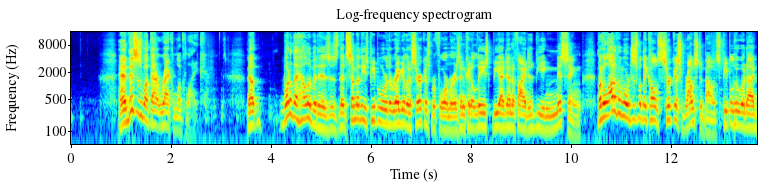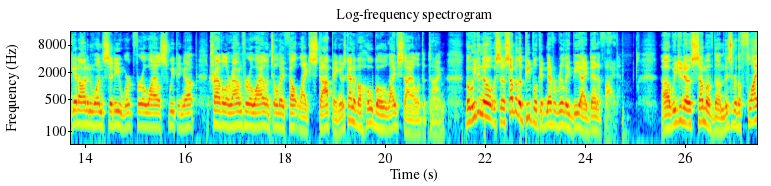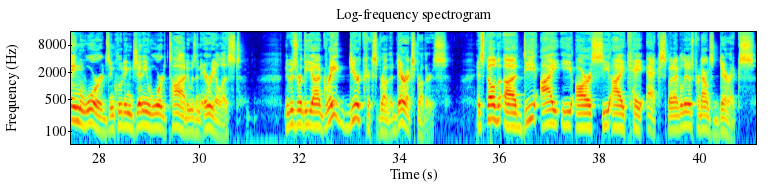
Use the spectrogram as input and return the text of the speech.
And this is what that wreck looked like. Now, of the hell of it is is that some of these people were the regular circus performers and could at least be identified as being missing. But a lot of them were just what they called circus roustabouts, people who would uh, get on in one city, work for a while, sweeping up, travel around for a while until they felt like stopping. It was kind of a hobo lifestyle at the time. But we didn't know, so some of the people could never really be identified. Uh, we do know some of them. These were the Flying Wards, including Jenny Ward Todd, who was an aerialist. These were the uh, great Dierckx brother, Derrick's brothers. It's spelled uh, D I E R C I K X, but I believe it's pronounced Derricks.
